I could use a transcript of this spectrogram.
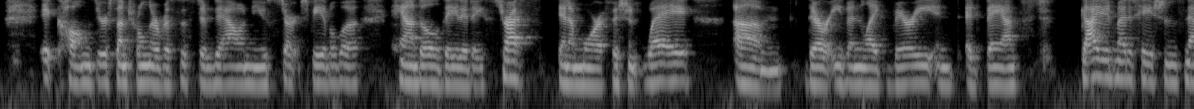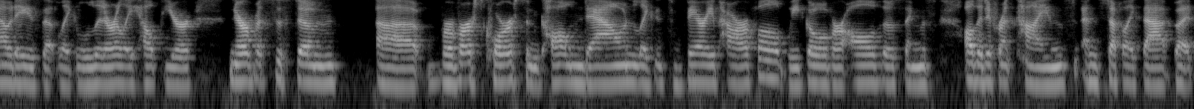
it calms your central nervous system down. You start to be able to handle day to day stress in a more efficient way. Um, there are even like very advanced guided meditations nowadays that like literally help your nervous system uh, reverse course and calm down. Like it's very powerful. We go over all of those things, all the different kinds and stuff like that. But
